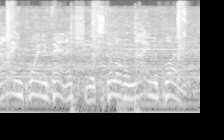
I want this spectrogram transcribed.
Nine point advantage with still over nine to play.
